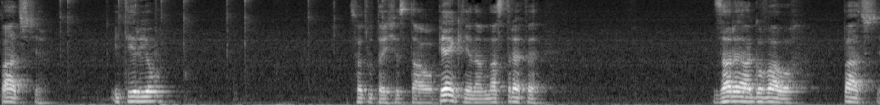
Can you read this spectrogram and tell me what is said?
Patrzcie. Ethereum. Co tutaj się stało? Pięknie nam na strefę zareagowało. Patrzcie.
